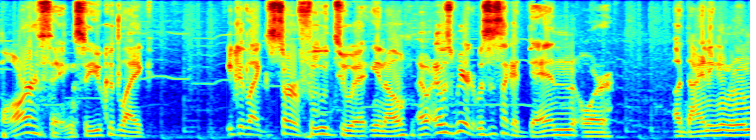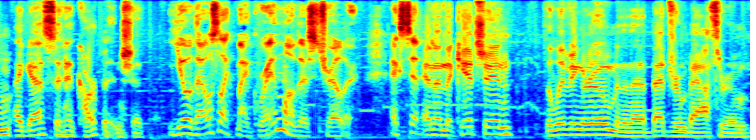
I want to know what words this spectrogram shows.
bar thing. So you could like, you could like serve food to it, you know. It was weird. It was just like a den or a dining room, I guess. It had carpet and shit. Yo, that was like my grandmother's trailer, except and then the kitchen, the living room, and then a bedroom, bathroom,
